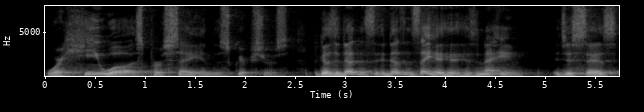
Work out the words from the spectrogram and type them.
where he was per se in the scriptures, because it doesn't it doesn't say his name, it just says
